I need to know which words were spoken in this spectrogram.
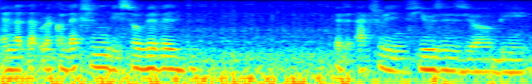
and let that recollection be so vivid that it actually infuses your being.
